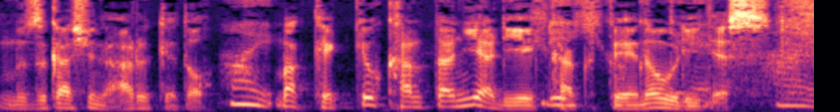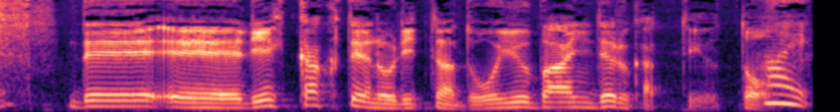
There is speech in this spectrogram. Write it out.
難しいのあるけど、はい、まあ結局簡単には利益確定の売りです。はい、で、えー、利益確定の売りっていうのはどういう場合に出るかっていうと、はい、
